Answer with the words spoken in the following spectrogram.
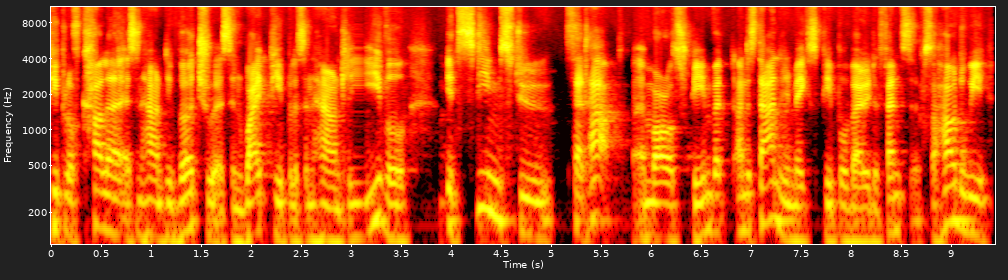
people of color as inherently virtuous and white people as inherently evil, it seems to set up a moral stream that understandably makes people very defensive. So, how do we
